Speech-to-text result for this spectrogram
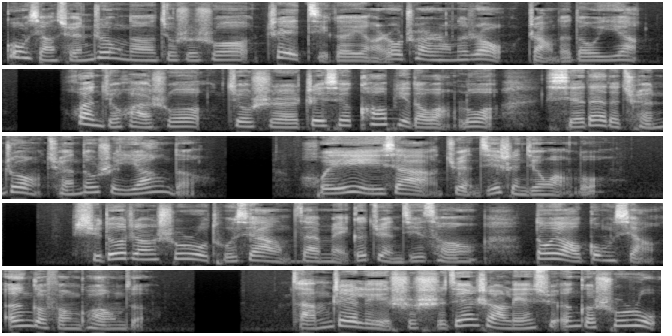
共享权重呢，就是说这几个羊肉串上的肉长得都一样。换句话说，就是这些 copy 的网络携带的权重全都是一样的。回忆一下卷积神经网络，许多张输入图像在每个卷积层都要共享 n 个方框子。咱们这里是时间上连续 n 个输入，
